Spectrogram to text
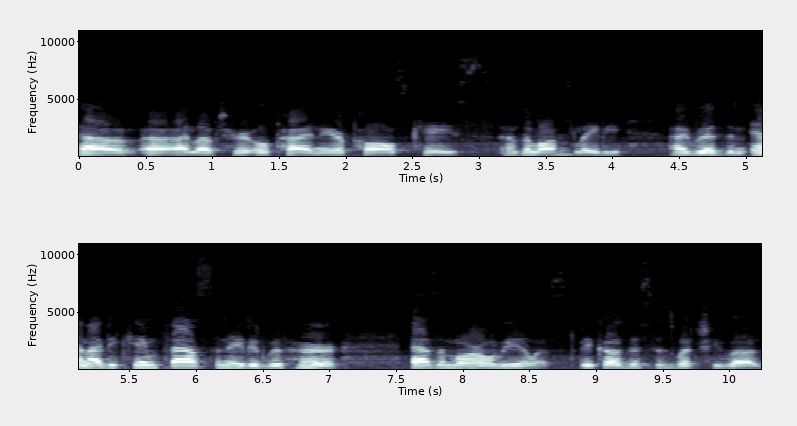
Uh, uh, I loved her O Pioneer, Paul's Case, uh, The Lost Lady. I read them, and I became fascinated with her as a moral realist because this is what she was.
